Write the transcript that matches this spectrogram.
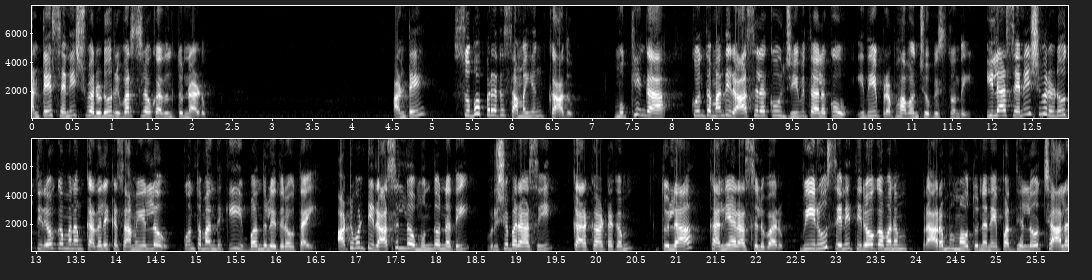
అంటే శనీశ్వరుడు రివర్స్లో కదులుతున్నాడు. అంటే శుభప్రద సమయం కాదు. ముఖ్యంగా కొంతమంది రాశులకు జీవితాలకు ఇది ప్రభావం చూపిస్తుంది. ఇలా శనీశ్వరుడు తిరోగమనం కదలిక సమయంలో కొంతమందికి ఇబ్బందులు ఎదురవుతాయి. అటువంటి రాశుల్లో ముందున్నది వృషభ రాశి కర్కాటకం తుల కన్యా రాశుల వారు. వీరు శని తిరోగమనం ప్రారంభమవుతున్న నేపథ్యంలో చాలా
